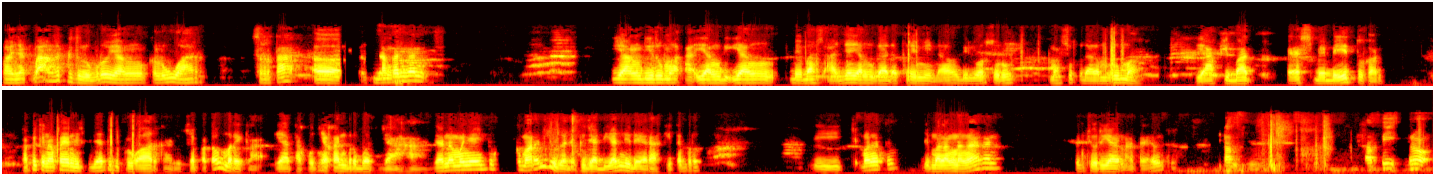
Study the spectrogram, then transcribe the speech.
banyak banget gitu loh bro yang keluar. Serta eh, sedangkan kan yang di rumah yang di- yang bebas aja yang nggak ada kriminal di luar suruh masuk ke dalam rumah. Ya akibat PSBB itu kan tapi kenapa yang disediakan itu dikeluarkan? Siapa tahu mereka ya takutnya akan berbuat jahat. Dan namanya itu kemarin juga ada kejadian di daerah kita bro. Di mana tuh? Di Malang Nengah kan? Pencurian ATM tuh. Tapi, tapi bro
